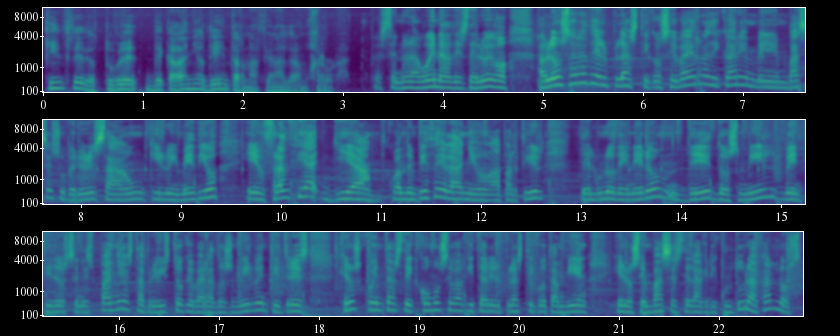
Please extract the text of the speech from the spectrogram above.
15 de octubre de cada año, Día Internacional de la Mujer Rural. Pues enhorabuena, desde luego. Hablamos ahora del plástico. Se va a erradicar en envases superiores a un kilo y medio en Francia ya, cuando empiece el año, a partir del 1 de enero de 2022. En España está previsto que para 2023. ¿Qué nos cuentas de cómo se va a quitar el plástico también en los envases de la agricultura, Carlos?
